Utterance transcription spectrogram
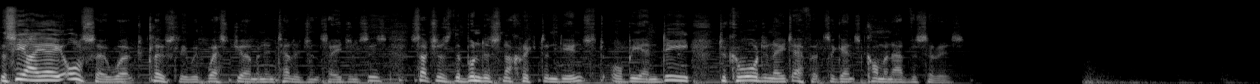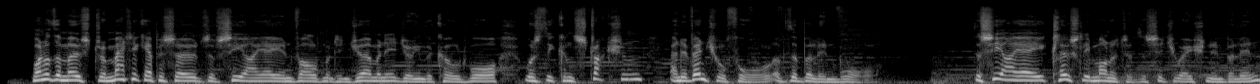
The CIA also worked closely with West German intelligence agencies, such as the Bundesnachrichtendienst, or BND, to coordinate efforts against common adversaries. One of the most dramatic episodes of CIA involvement in Germany during the Cold War was the construction and eventual fall of the Berlin Wall. The CIA closely monitored the situation in Berlin,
